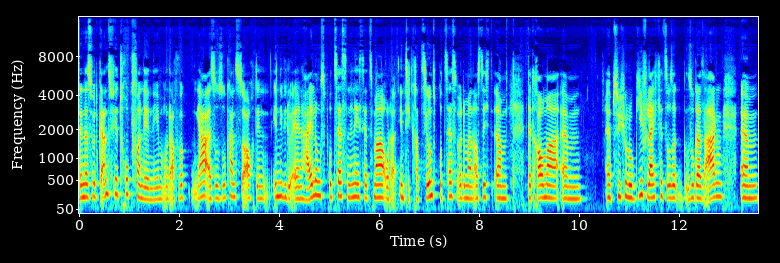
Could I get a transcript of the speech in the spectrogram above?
Denn das wird ganz viel Druck von dir nehmen und auch wirklich, ja, also so kannst du auch den individuellen Heilungsprozess, nenne ich es jetzt mal, oder Integrationsprozess würde man aus Sicht ähm, der Trauma ähm, äh, Psychologie vielleicht jetzt so, sogar sagen, ähm,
